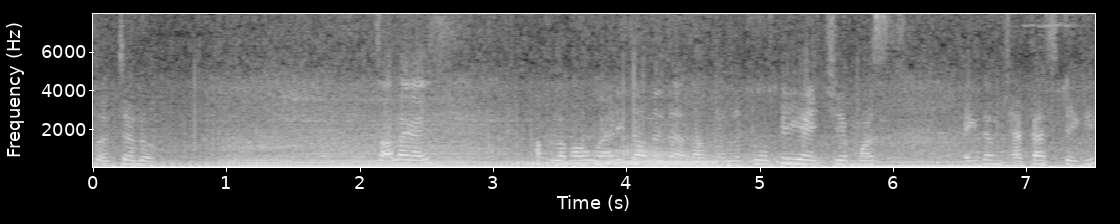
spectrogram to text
सो चलो. चला गाईस आपला भाऊ गाडी चालत आता. आपल्याला टोपी घ्यायची आहे मस्त. एकदम झकासते की.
